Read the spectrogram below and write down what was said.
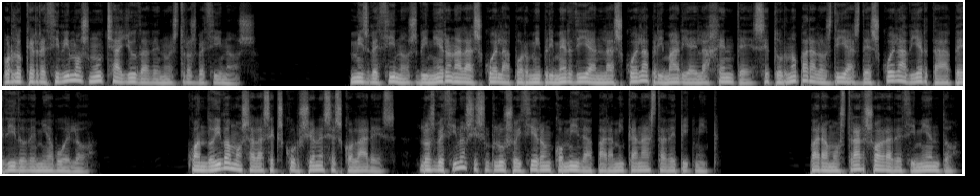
por lo que recibimos mucha ayuda de nuestros vecinos. Mis vecinos vinieron a la escuela por mi primer día en la escuela primaria y la gente se turnó para los días de escuela abierta a pedido de mi abuelo. Cuando íbamos a las excursiones escolares, los vecinos incluso hicieron comida para mi canasta de picnic. Para mostrar su agradecimiento,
